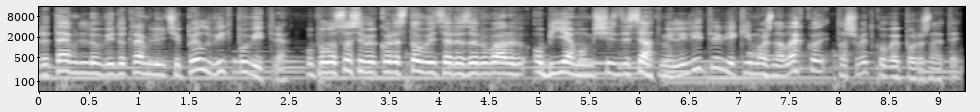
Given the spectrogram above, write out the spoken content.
ретельно відокремлюючи пил від повітря. У пилососі використовується резервуар об'ємом 60 мл, який можна легко та швидко випорожнити.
